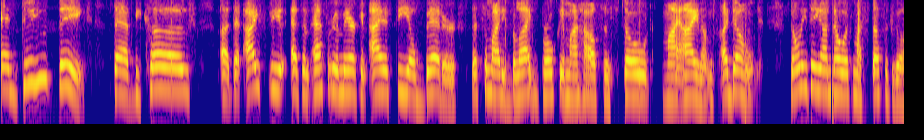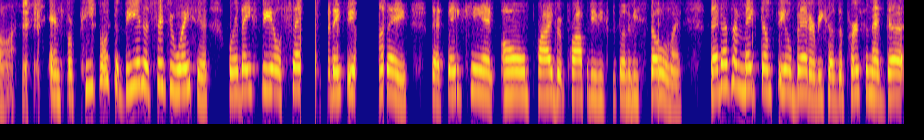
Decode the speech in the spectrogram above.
And do you think that because uh, that I feel as an African American, I feel better that somebody black broke in my house and stole my items? I don't. The only thing I know is my stuff is gone. and for people to be in a situation where they feel safe, where they feel unsafe, that they can't own private property because it's going to be stolen, that doesn't make them feel better because the person that does,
